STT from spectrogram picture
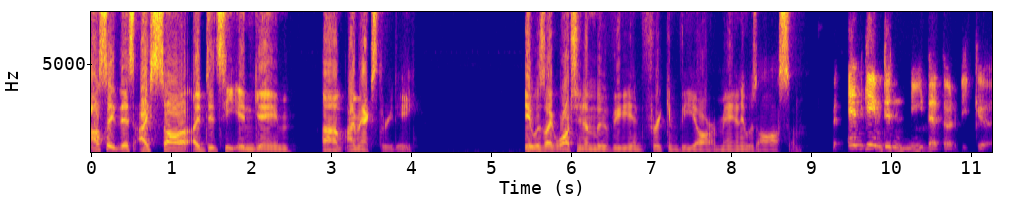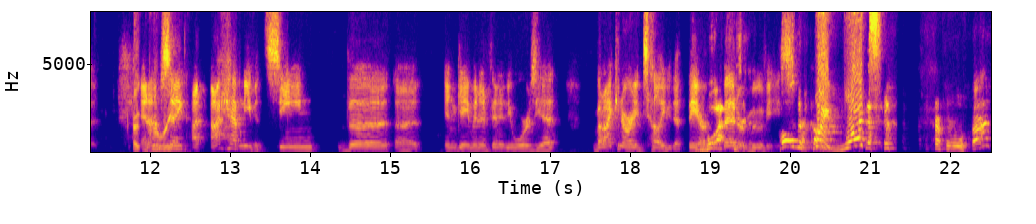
I'll say this: I saw, I did see Endgame um, IMAX 3D. It was like watching a movie in freaking VR. Man, it was awesome. But Endgame didn't need that though to be good. Agreed. And I'm saying I, I haven't even seen the uh, Endgame and Infinity Wars yet, but I can already tell you that they are What? better movies. Hold on. Wait, what? what?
